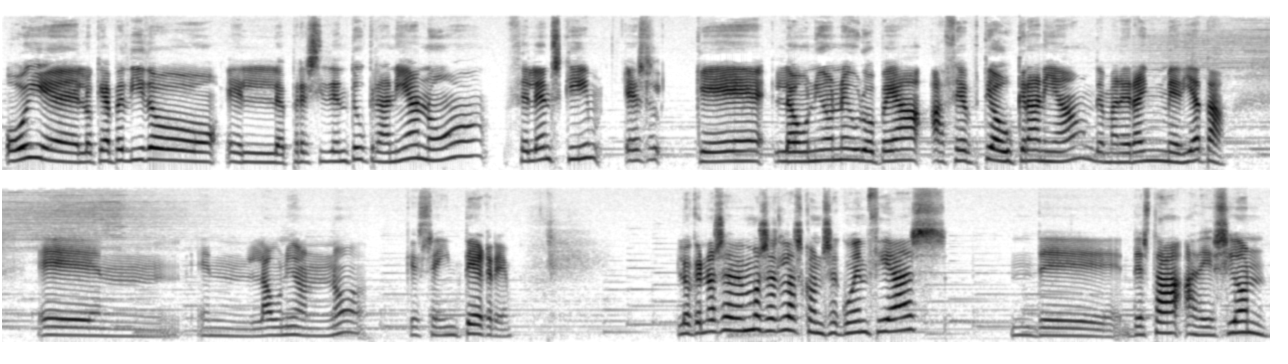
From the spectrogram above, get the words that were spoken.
Hoy eh, lo que ha pedido el presidente ucraniano, Zelensky, es que la Unión Europea acepte a Ucrania de manera inmediata en, la Unión, ¿no? que se integre. Lo que no sabemos es las consecuencias de, esta adhesión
